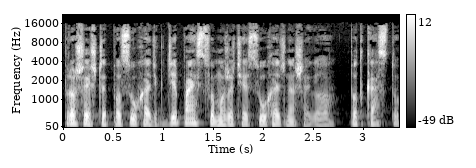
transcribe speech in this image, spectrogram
proszę jeszcze posłuchać, gdzie Państwo możecie słuchać naszego podcastu.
